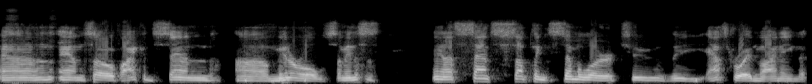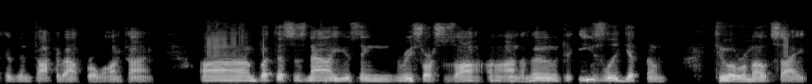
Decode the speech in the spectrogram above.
Um, and so if I could send uh, minerals, I mean, this is in a sense something similar to the asteroid mining that has been talked about for a long time. Um, but this is now using resources on, on, the moon to easily get them to a remote site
